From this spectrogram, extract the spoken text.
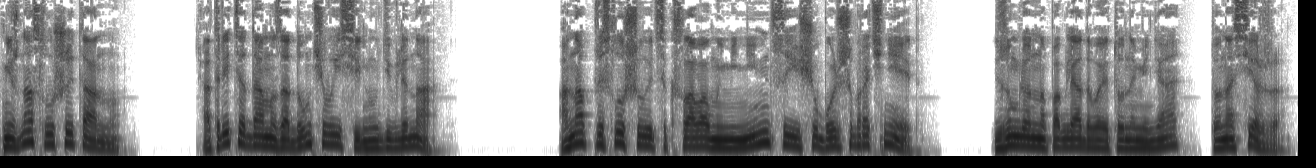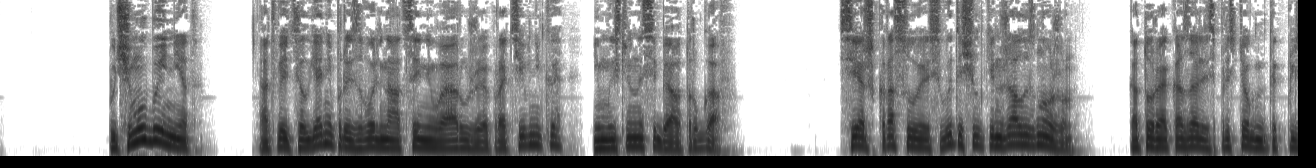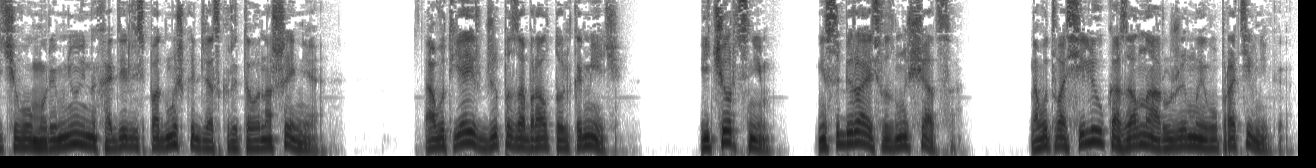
Княжна слушает Анну. А третья дама задумчива и сильно удивлена. Она прислушивается к словам именинницы и еще больше мрачнеет изумленно поглядывая то на меня, то на Сержа. «Почему бы и нет?» — ответил я, непроизвольно оценивая оружие противника и мысленно себя отругав. Серж, красуясь, вытащил кинжал из ножен, которые оказались пристегнуты к плечевому ремню и находились под мышкой для скрытого ношения. А вот я из джипа забрал только меч. И черт с ним, не собираюсь возмущаться. А вот Василий указал на оружие моего противника.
